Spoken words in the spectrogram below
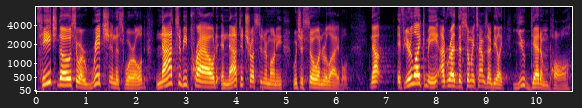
Teach those who are rich in this world not to be proud and not to trust in their money, which is so unreliable. Now, if you're like me, I've read this so many times, I'd be like, You get them, Paul.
